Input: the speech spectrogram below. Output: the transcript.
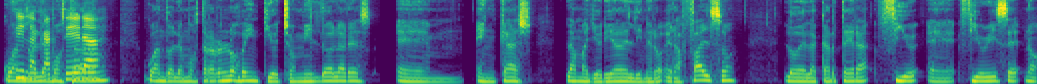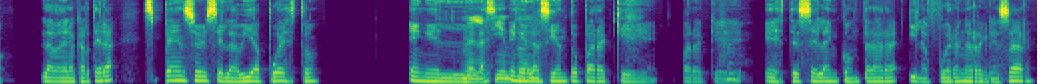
Cuando la le cartera. mostraron, cuando le mostraron los 28 mil dólares em, en cash, la mayoría del dinero era falso. Lo de la cartera, Fu- eh, Fury se, no, la de la cartera, Spencer se la había puesto en el, En el asiento en el ahí. asiento para que, para que este se la encontrara y la fueran a regresar.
